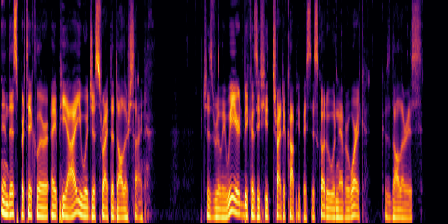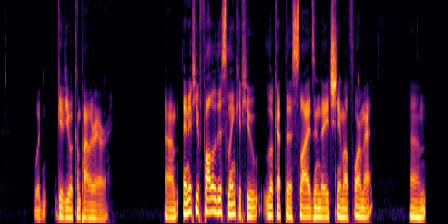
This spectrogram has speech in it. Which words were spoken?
in this particular API, you would just write the dollar sign which is really weird because if you try to copy paste this code, it would never work because dollar is would give you a compiler error. Um, and if you follow this link, if you look at the slides in the HTML format, um,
